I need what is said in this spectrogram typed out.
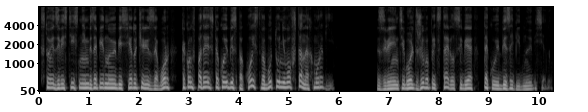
Стоит завести с ним безобидную беседу через забор, как он впадает в такое беспокойство, будто у него в штанах муравьи. Звентибольд живо представил себе такую безобидную беседу.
